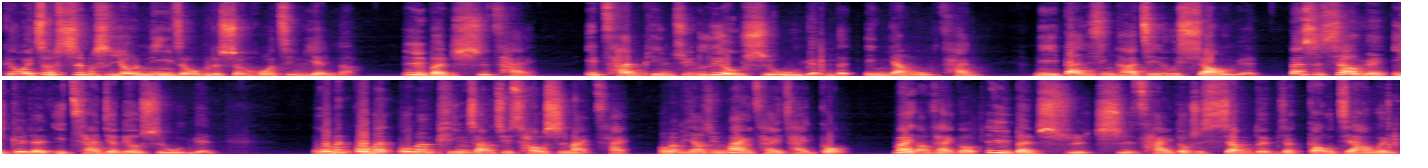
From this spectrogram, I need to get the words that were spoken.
各位，这是不是又逆着我们的生活经验了？日本食材一餐平均六十五元的营养午餐，你担心他进入校园，但是校园一个人一餐就六十五元。我们我们我们平常去超市买菜。我们平常去卖场采购，卖场采购日本食食材都是相对比较高价位的。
